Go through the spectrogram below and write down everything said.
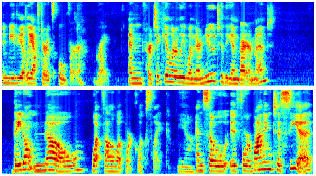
immediately after it's over right and particularly when they're new to the environment, they don't know what follow up work looks like. yeah And so, if we're wanting to see it,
